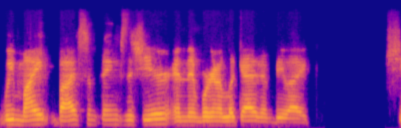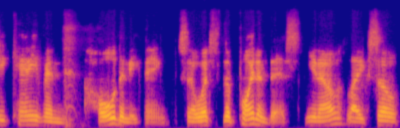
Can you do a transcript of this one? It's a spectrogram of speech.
we might buy some things this year and then we're going to look at it and be like she can't even hold anything. So what's the point of this? You know? Like so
